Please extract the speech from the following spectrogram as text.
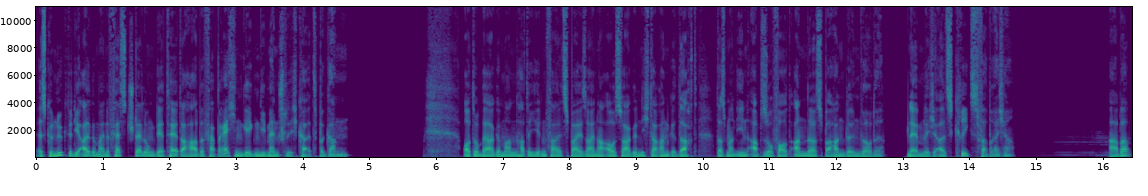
Es genügte die allgemeine Feststellung, der Täter habe Verbrechen gegen die Menschlichkeit begangen. Otto Bergemann hatte jedenfalls bei seiner Aussage nicht daran gedacht, dass man ihn ab sofort anders behandeln würde, nämlich als Kriegsverbrecher. Aber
